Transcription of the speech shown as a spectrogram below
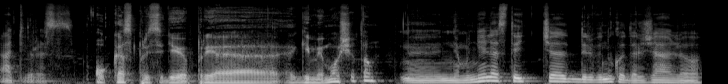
Atviras O kas prisidėjo prie gimimo šito? E, Nemunėlės tai čia Dirvinuko darželio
